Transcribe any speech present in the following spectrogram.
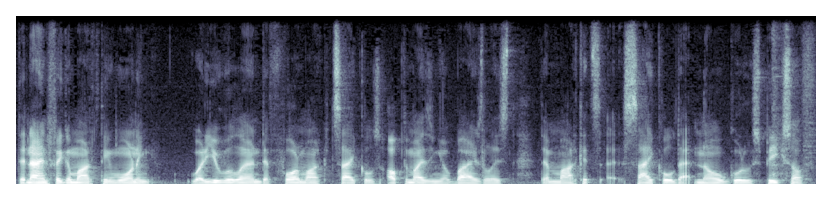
the nine figure marketing warning where you will learn the four market cycles, optimizing your buyers list, the market cycle that no guru speaks of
